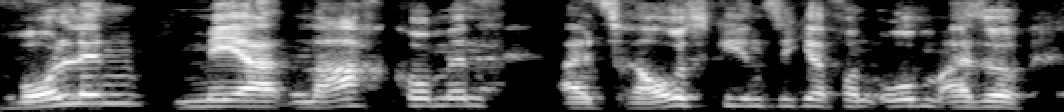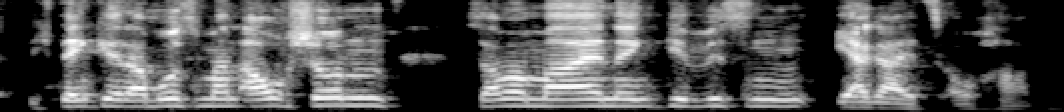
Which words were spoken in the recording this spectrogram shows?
wollen mehr nachkommen als rausgehen, sicher von oben. Also ich denke, da muss man auch schon, sagen wir mal, einen gewissen Ehrgeiz auch haben.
